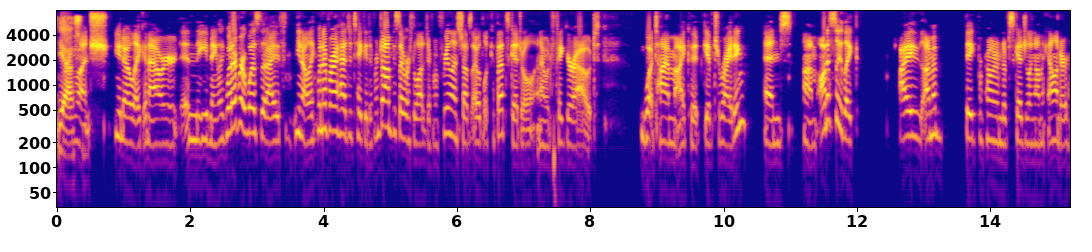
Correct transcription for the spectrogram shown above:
Yes. lunch, you know, like an hour in the evening, like whatever it was that I, you know, like whenever I had to take a different job because I worked a lot of different freelance jobs, I would look at that schedule and I would figure out what time I could give to writing. And um, honestly, like I, I'm a big proponent of scheduling on the calendar.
